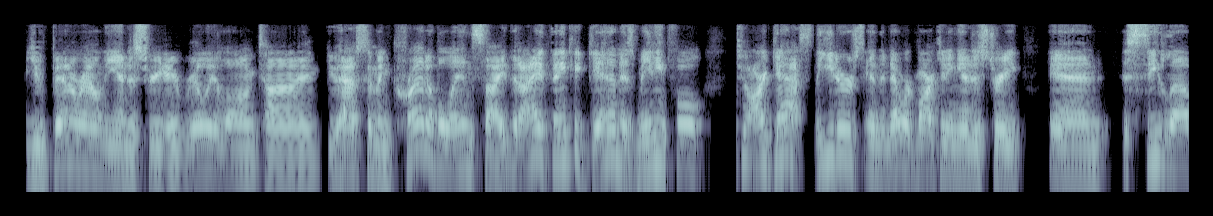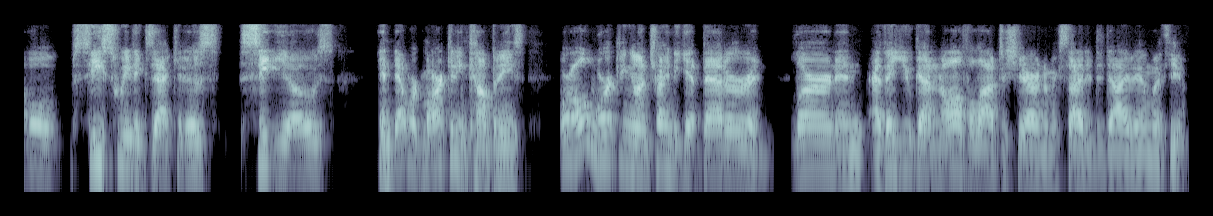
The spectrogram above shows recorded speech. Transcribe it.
you've been around the industry a really long time. You have some incredible insight that I think, again, is meaningful to our guests, leaders in the network marketing industry and C level, C suite executives, CEOs in network marketing companies. We're all working on trying to get better and learn. And I think you've got an awful lot to share, and I'm excited to dive in with you.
